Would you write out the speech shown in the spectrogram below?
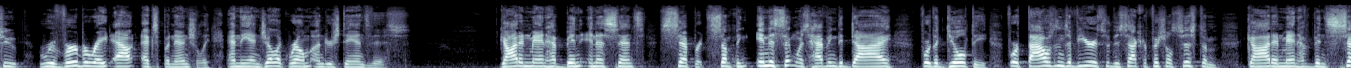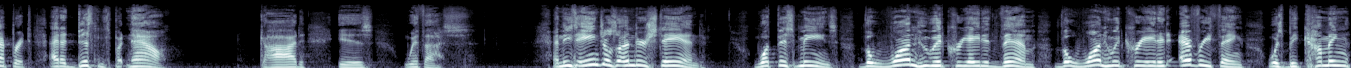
to reverberate out exponentially. And the angelic realm understands this. God and man have been, in a sense, separate. Something innocent was having to die for the guilty. For thousands of years through the sacrificial system, God and man have been separate at a distance. But now, God is with us. And these angels understand what this means. The one who had created them, the one who had created everything, was becoming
